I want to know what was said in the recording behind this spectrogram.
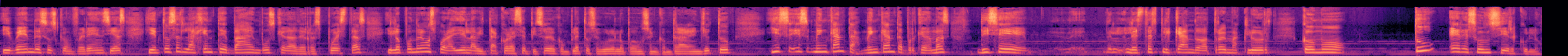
y vende sus conferencias y entonces la gente va en búsqueda de respuestas y lo pondremos por ahí en la bitácora, ese episodio completo seguro lo podemos encontrar en YouTube y es, es me encanta, me encanta porque además dice, le está explicando a Troy McClure cómo tú eres un círculo.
